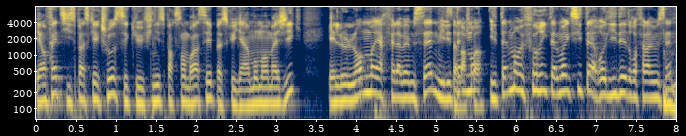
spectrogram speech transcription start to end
Et en fait, il se passe quelque chose, c'est qu'ils finissent par s'embrasser parce qu'il y a un moment magique. Et le lendemain, il refait la même scène, mais il est, Ça tellement, il est tellement euphorique, tellement excité à l'idée de refaire la même scène.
